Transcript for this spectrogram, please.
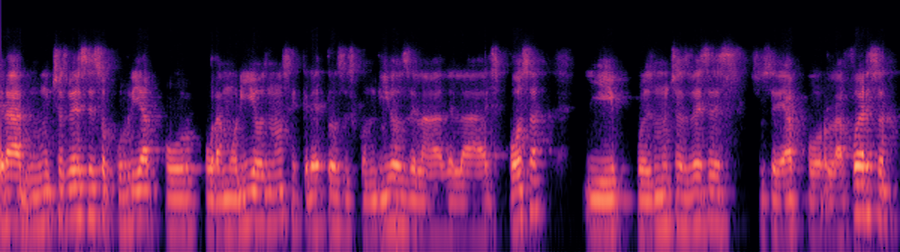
era, muchas veces ocurría por, por amoríos, ¿no? Secretos, escondidos de la, de la esposa y pues muchas veces sucedía por la fuerza.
